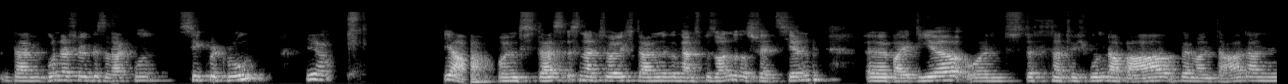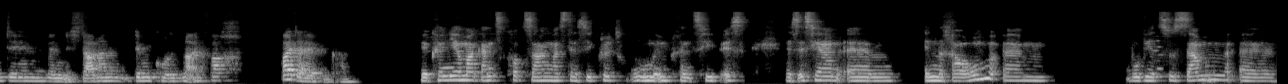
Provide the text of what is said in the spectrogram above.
dein wunderschön gesagten Secret Room. Ja. Ja, und das ist natürlich dann ein ganz besonderes Schätzchen äh, bei dir. Und das ist natürlich wunderbar, wenn man da dann den, wenn ich da dann dem Kunden einfach weiterhelfen kann. Wir können ja mal ganz kurz sagen, was der Secret Room im Prinzip ist. Es ist ja ähm, einen Raum, ähm, wo wir zusammen äh,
